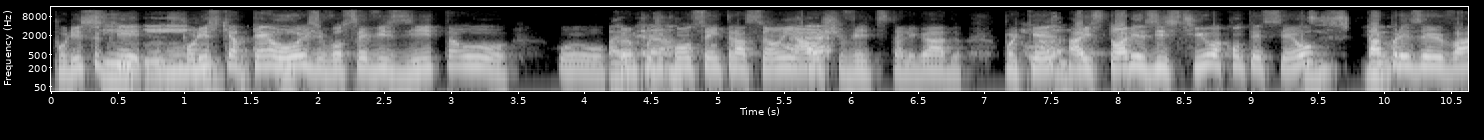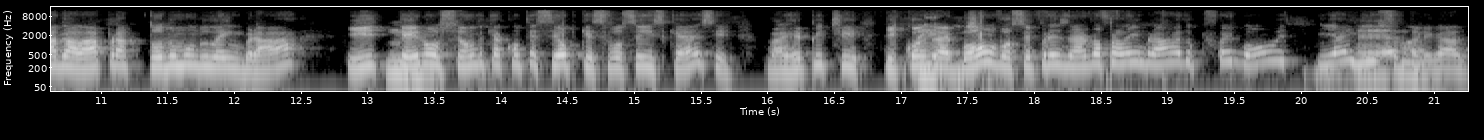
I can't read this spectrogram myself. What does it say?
Por isso Sim. que, por isso que até hoje você visita o, o Vai campo de concentração em é. Auschwitz, tá ligado? Porque Mano. a história existiu, aconteceu, existiu. tá preservada lá para todo mundo lembrar e uhum. ter noção do que aconteceu, porque se você esquece, vai repetir. E quando vai é bom, você preserva para lembrar do que foi bom e, e é, é isso, tá ligado?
